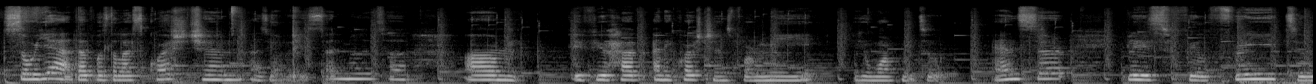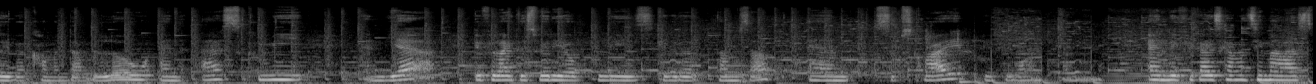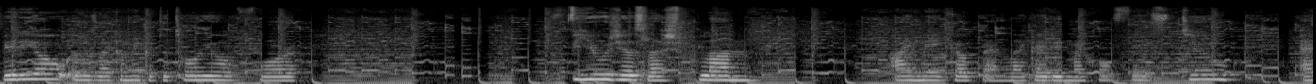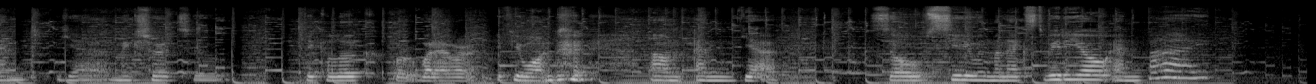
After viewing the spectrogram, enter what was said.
So yeah that was the last question. As you already said Melissa um, if you have any questions for me you want me to answer please feel free to leave a comment down below and ask me. And yeah if you like this video, please give it a thumbs up and subscribe if you want, I mean. And if you guys haven't seen my last video, it was like a makeup tutorial for fuchsia slash plum eye makeup and like I did my whole face too. And yeah, make sure to take a look or whatever if you want. um, and yeah. So see you in my next video and bye!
